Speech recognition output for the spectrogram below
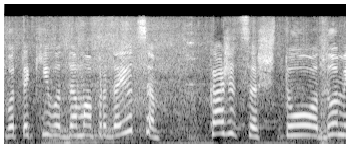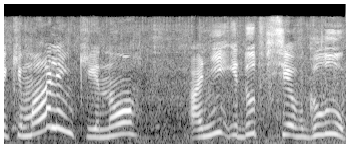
Вот такие вот дома продаются. Кажется, что домики маленькие, но они идут все вглубь.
